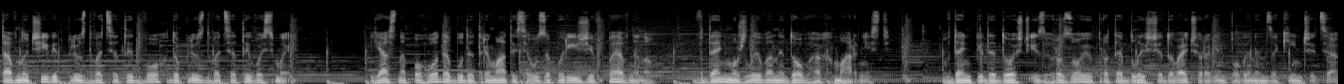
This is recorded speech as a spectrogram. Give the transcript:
та вночі від плюс 22 до плюс 28. Ясна погода буде триматися у Запоріжжі впевнено, вдень можлива недовга хмарність. Вдень піде дощ із грозою, проте ближче до вечора він повинен закінчитися.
